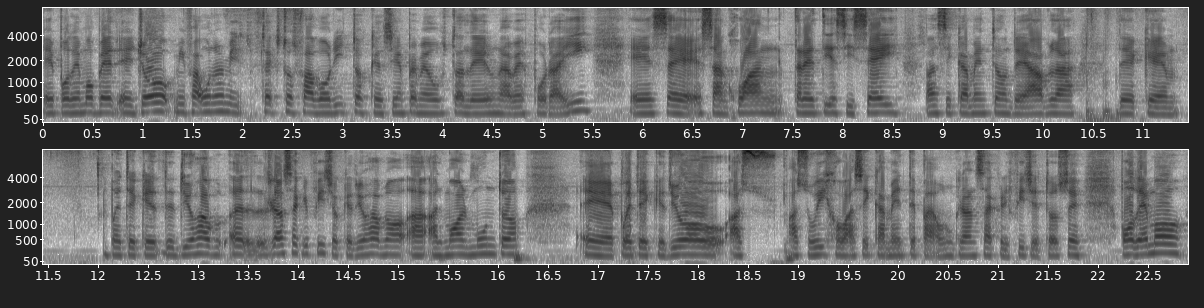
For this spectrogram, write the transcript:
eh, podemos ver, eh, yo, uno de mis textos favoritos que siempre me gusta leer una vez por ahí es eh, San Juan 3.16, básicamente donde habla de que pues de que de Dios el gran sacrificio que Dios amó, al mundo pues de que dio a a su hijo básicamente para un gran sacrificio. Entonces podemos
